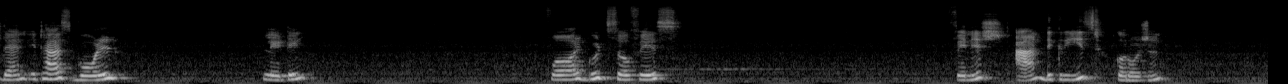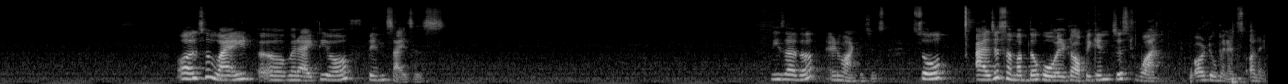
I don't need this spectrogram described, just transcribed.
then it has gold plating for good surface finish and decreased corrosion. Also wide uh, variety of pin sizes. These are the advantages. So i'll just sum up the whole topic in just one or two minutes. All right.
